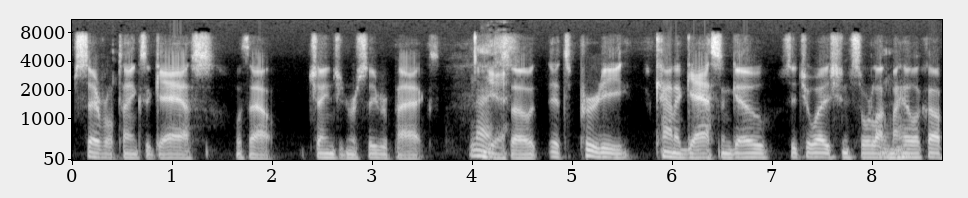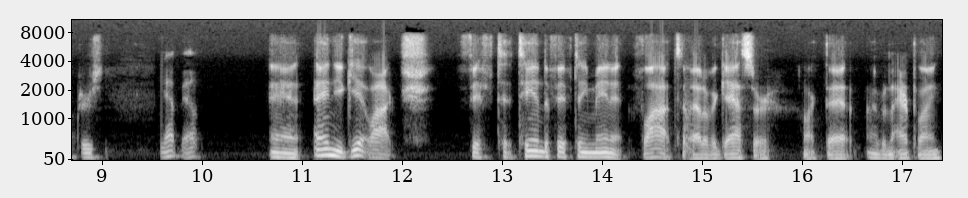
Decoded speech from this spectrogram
several tanks of gas without changing receiver packs. nice. Yeah. So it's pretty kind of gas and go situation, sort of like my Mhm. helicopters, Yep. Yep. and and you get like 15, 10 to fifteen minute flights out of a gasser like that out of an airplane.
